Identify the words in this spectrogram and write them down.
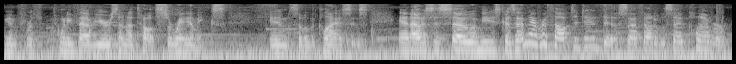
you know, for 25 years and I taught ceramics in some of the classes. And I was just so amused because I never thought to do this. I thought it was so clever.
